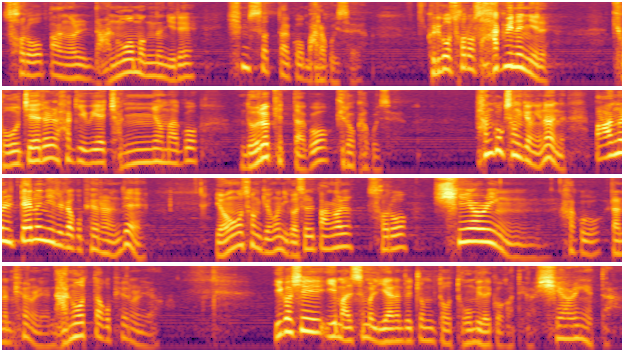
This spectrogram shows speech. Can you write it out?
서로 빵을 나누어 먹는 일에 힘썼다고 말하고 있어요. 그리고 서로 사귀는 일, 교제를 하기 위해 전념하고 노력했다고 기록하고 있어요. 한국 성경에는 빵을 떼는 일이라고 표현하는데 영어 성경은 이것을 빵을 서로 sharing하고라는 표현을 해요. 나누었다고 표현을 해요. 이것이 이 말씀을 이해하는데 좀 더 도움이 될 것 같아요. sharing했다.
